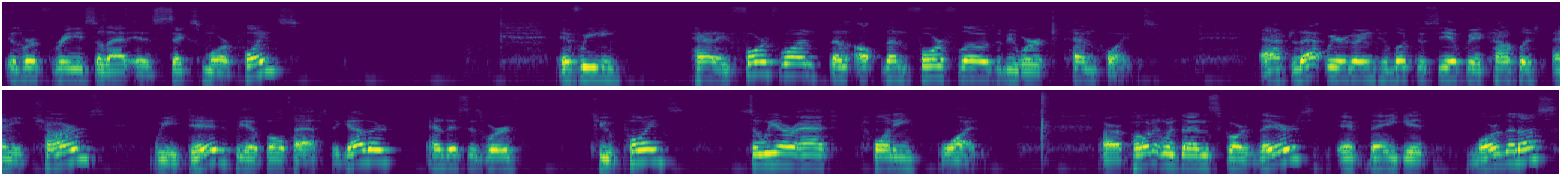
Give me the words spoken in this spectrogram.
is worth three, so that is six more points. If we had a fourth one, then, then four flows would be worth 10 points. After that, we are going to look to see if we accomplished any charms. We did. We have both halves together, and this is worth two points. So we are at 21. Our opponent would then score theirs. If they get more than us,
